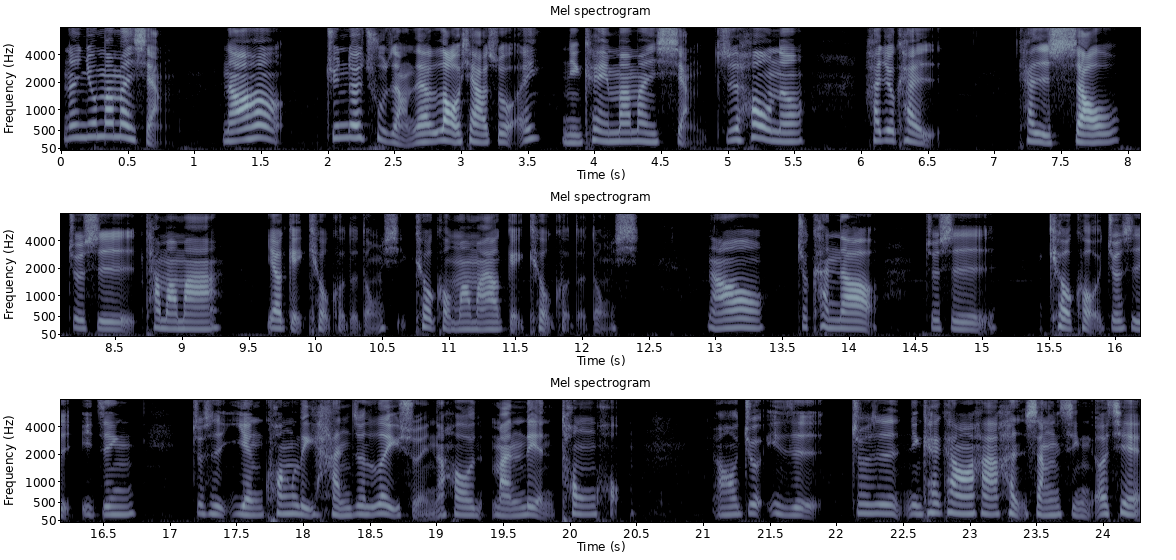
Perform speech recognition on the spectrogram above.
那你就慢慢想。然后军队处长在落下说，哎，你可以慢慢想。之后呢，他就开始开始烧，就是他妈妈要给 Q 口的东西，Q 口妈妈要给 Q 口的东西。然后就看到就是 Q 口就是已经就是眼眶里含着泪水，然后满脸通红，然后就一直就是你可以看到他很伤心，而且。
